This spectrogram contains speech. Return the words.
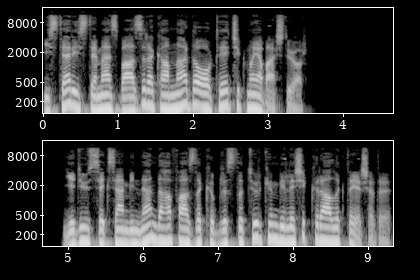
İster istemez bazı rakamlar da ortaya çıkmaya başlıyor. 780 binden daha fazla Kıbrıslı Türk'ün Birleşik Krallık'ta yaşadığı,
